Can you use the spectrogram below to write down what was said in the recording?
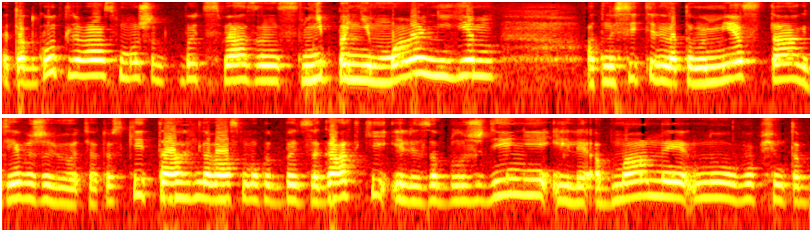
этот год для вас может быть связан с непониманием, относительно того места, где вы живете. То есть какие-то для вас могут быть загадки или заблуждения, или обманы. Ну, в общем-то,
